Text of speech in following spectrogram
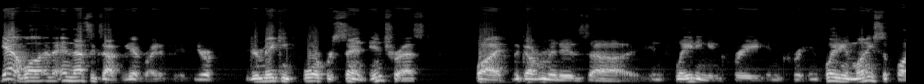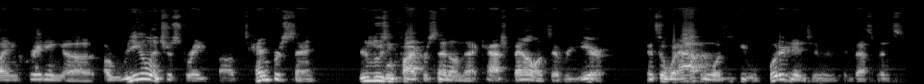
Yeah, well, and, and that's exactly it, right? If, if you're if you're making four percent interest, but the government is uh, inflating and create inflating the money supply and creating a, a real interest rate of ten percent, you're losing five percent on that cash balance every year. And so what happened was people put it into investments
